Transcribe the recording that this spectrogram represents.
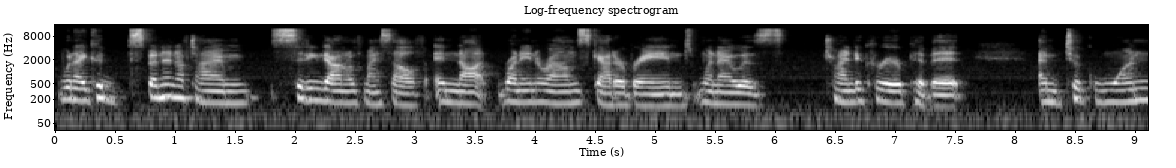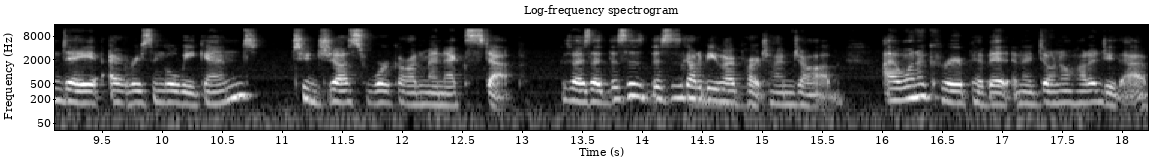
when I could spend enough time sitting down with myself and not running around scatterbrained when I was trying to career pivot and took one day every single weekend to just work on my next step. Because I said, this is this has got to be my part-time job. I want a career pivot and I don't know how to do that.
